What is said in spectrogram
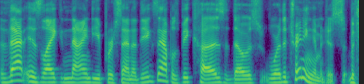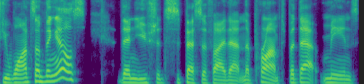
That is like 90% of the examples because those were the training images. If you want something else, then you should specify that in the prompt. But that means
